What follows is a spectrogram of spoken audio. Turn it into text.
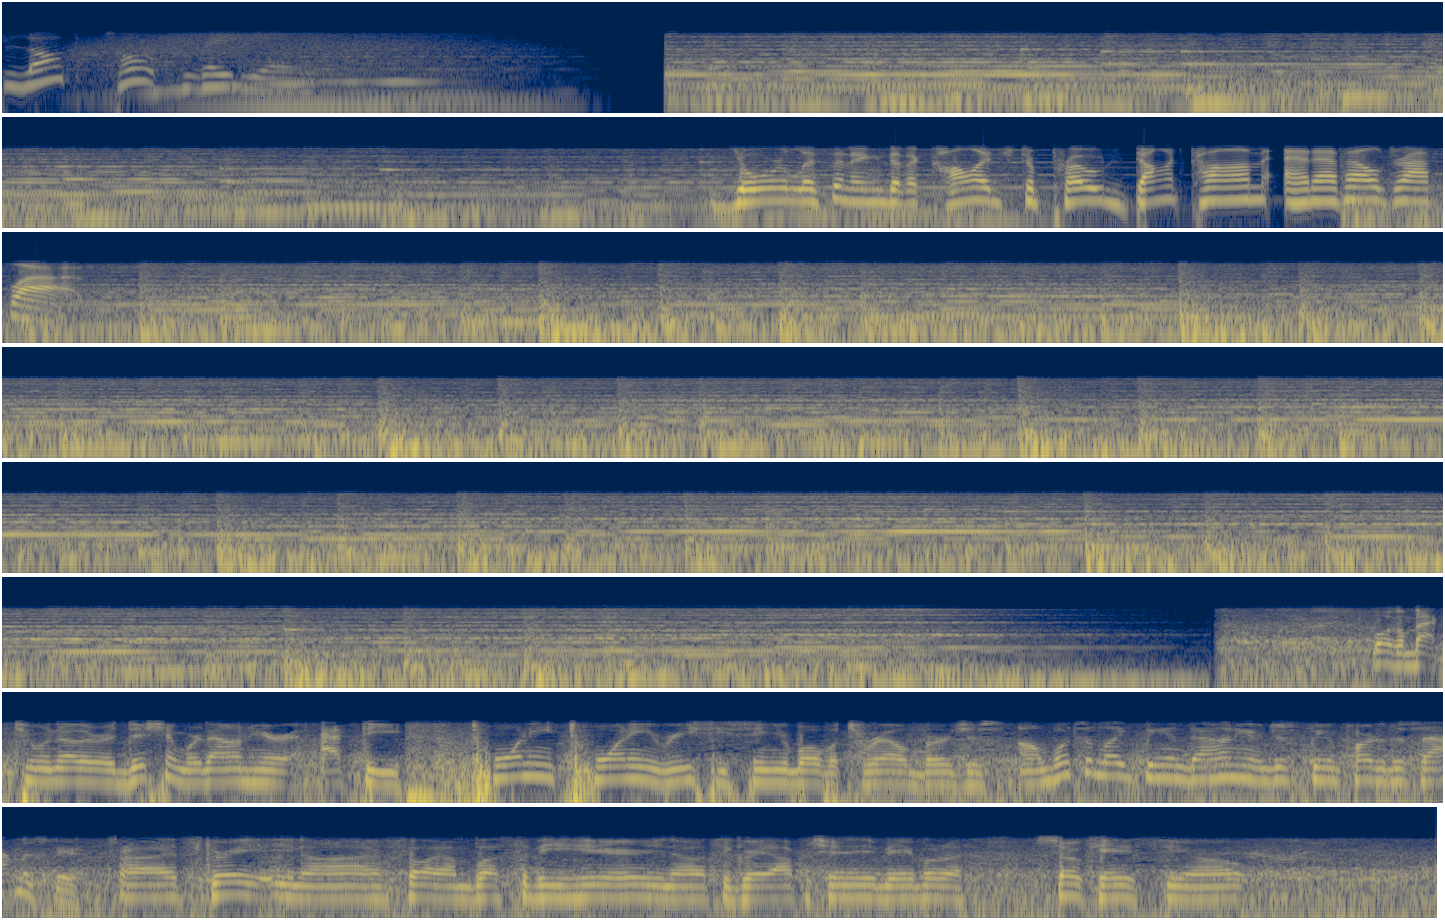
Blog Talk Radio. You're listening to the College2Pro.com NFL Draft Blast. Welcome back to another edition. We're down here at the 2020 Reese Senior Bowl with Terrell Burgess. Um, what's it like being down here and just being part of this atmosphere? Uh, it's great. You know, I feel like I'm blessed to be here. You know, it's a great opportunity to be able to showcase, you know,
